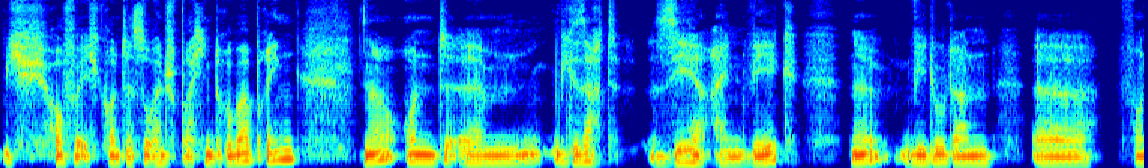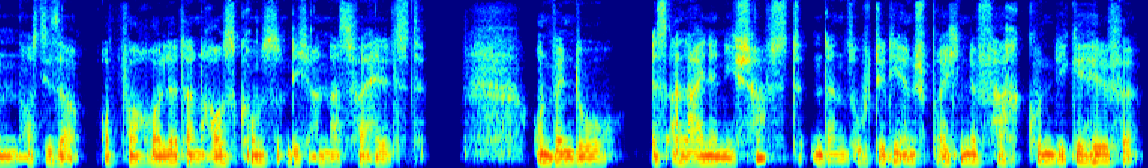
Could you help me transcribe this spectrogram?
ich hoffe, ich konnte es so entsprechend rüberbringen. Ne? Und ähm, wie gesagt, sehe einen Weg, ne, wie du dann äh, von aus dieser Opferrolle dann rauskommst und dich anders verhältst. Und wenn du es alleine nicht schaffst, dann such dir die entsprechende fachkundige Hilfe.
